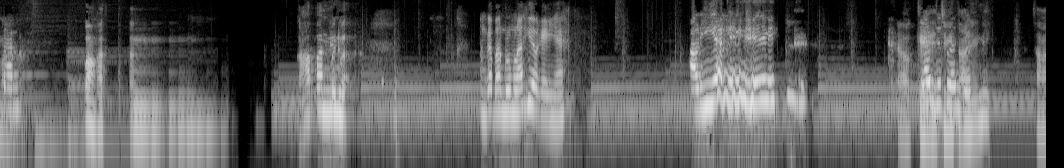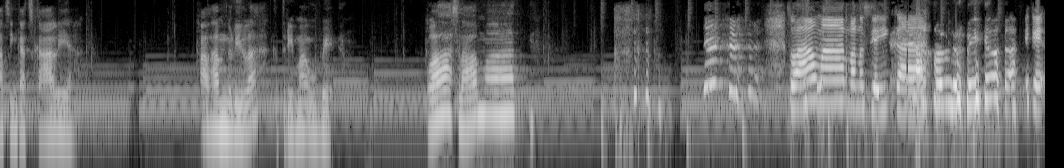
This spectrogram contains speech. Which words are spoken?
ikan. Wah, angkatan kapan nih mbak? Angkatan belum lahir kayaknya. Alien ini kayaknya nih. Ya, Oke, Lanjut, ceritanya lanjut. ini sangat singkat sekali ya. Alhamdulillah keterima UB. Wah, selamat. Selamat manusia ikan. Alhamdulillah. Eh, kayak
